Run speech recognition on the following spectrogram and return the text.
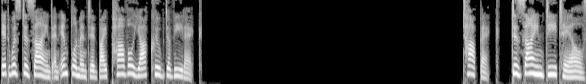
It was designed and implemented by Paweł Jakub Dawidek. Topic: Design details.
